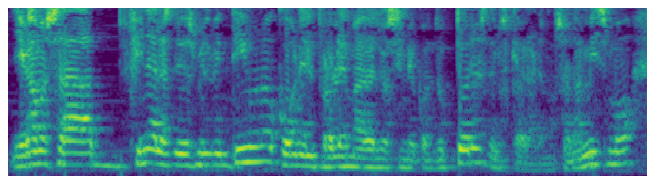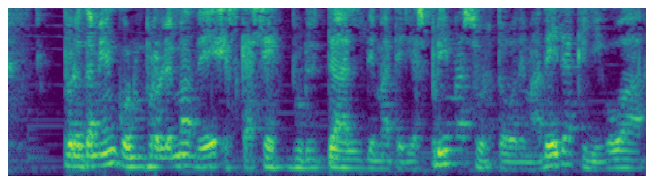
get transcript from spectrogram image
Llegamos a finales de 2021 con el problema de los semiconductores, de los que hablaremos ahora mismo, pero también con un problema de escasez brutal de materias primas, sobre todo de madera, que llegó a,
